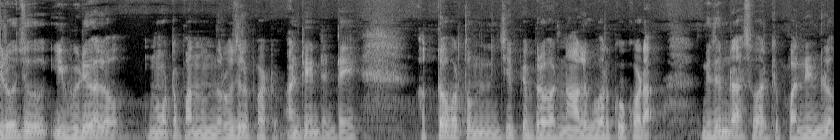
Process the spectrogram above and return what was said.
ఈరోజు ఈ వీడియోలో నూట పంతొమ్మిది రోజుల పాటు అంటే ఏంటంటే అక్టోబర్ తొమ్మిది నుంచి ఫిబ్రవరి నాలుగు వరకు కూడా మిథున రాశి వారికి పన్నెండులో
